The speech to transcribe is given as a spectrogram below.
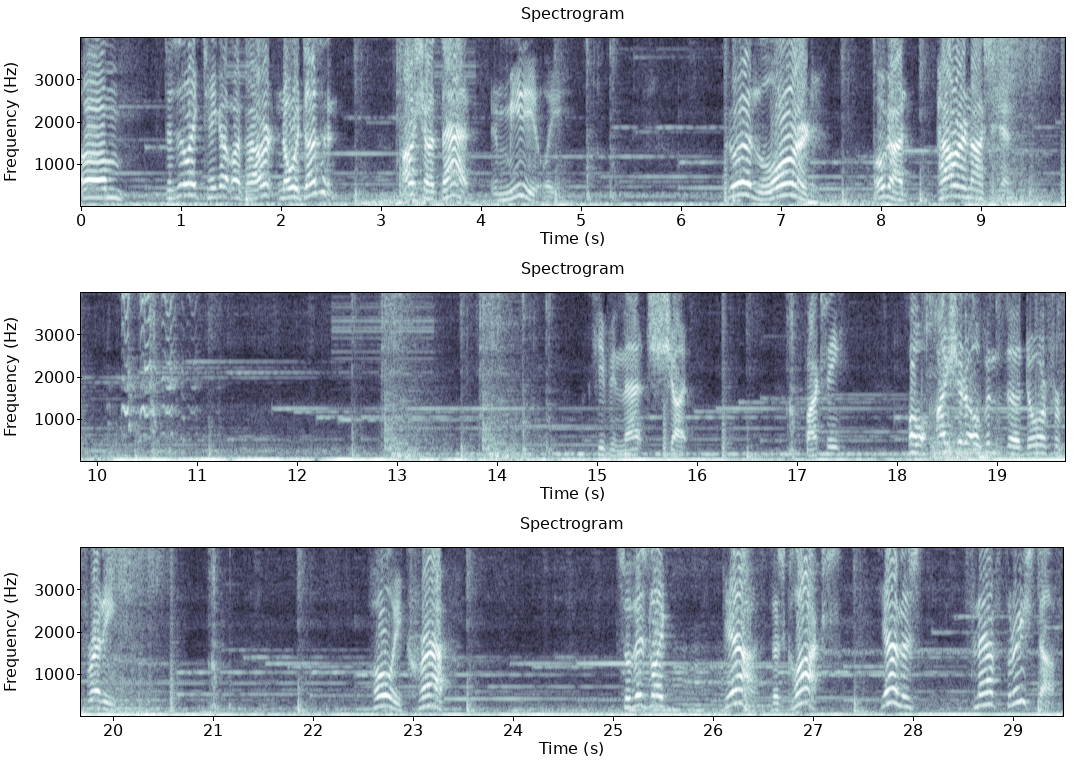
Um, does it like take out my power? No, it doesn't. I'll shut that immediately. Good lord. Oh god, power and oxygen. Keeping that shut. Foxy? Oh, I should have opened the door for Freddy. Holy crap. So there's like, yeah, there's clocks. Yeah, there's FNAF 3 stuff.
